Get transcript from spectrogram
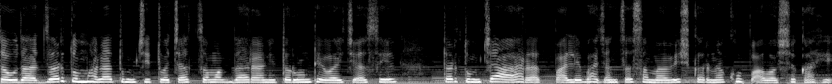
चौदा जर तुम्हाला तुमची त्वचा चमकदार आणि तरुण ठेवायची असेल तर तुमच्या आहारात पालेभाज्यांचा समावेश करणं खूप आवश्यक आहे.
